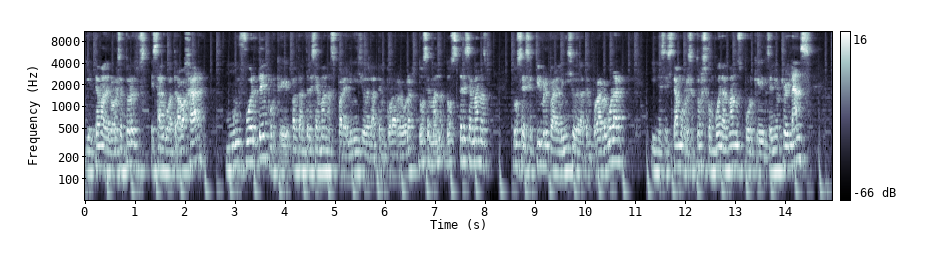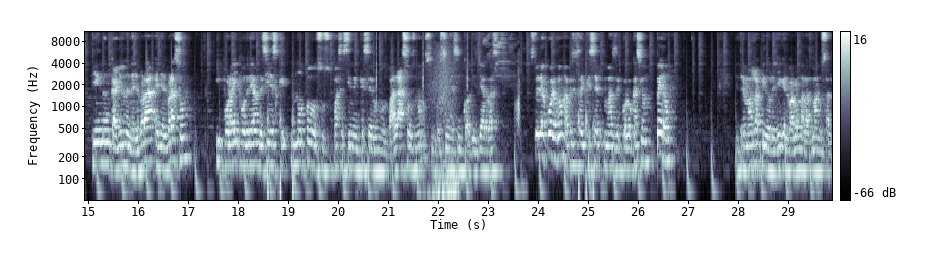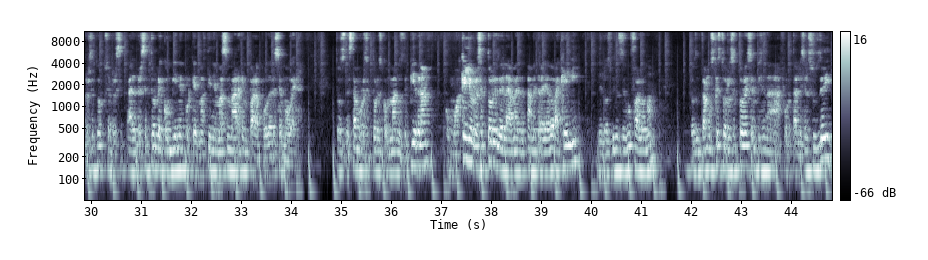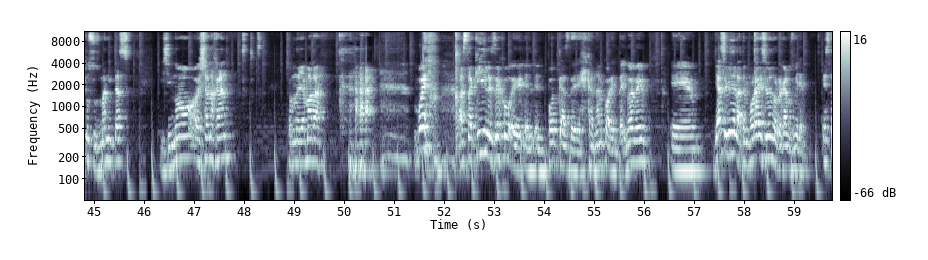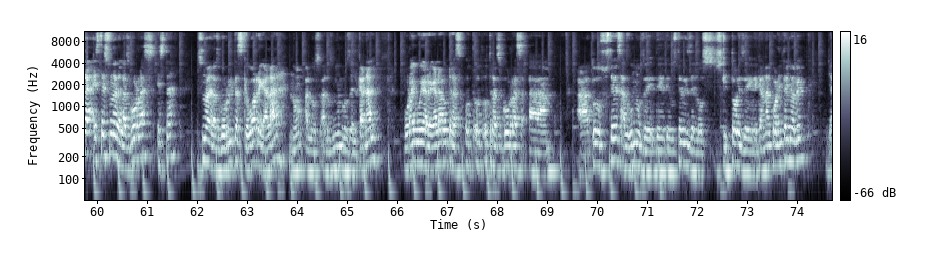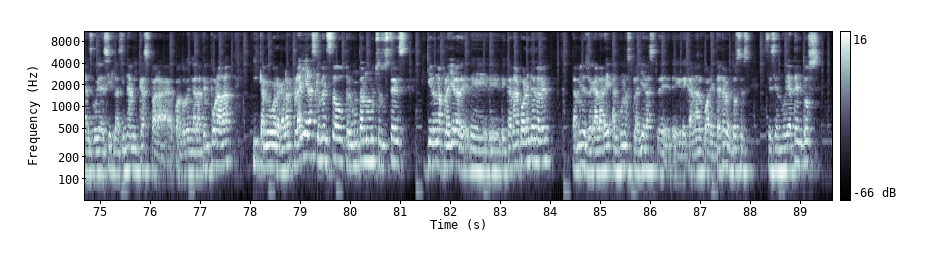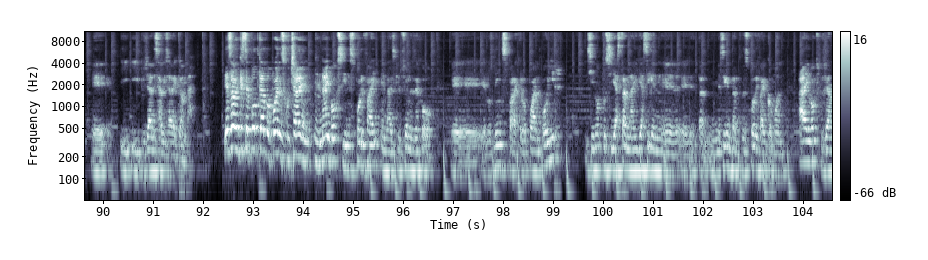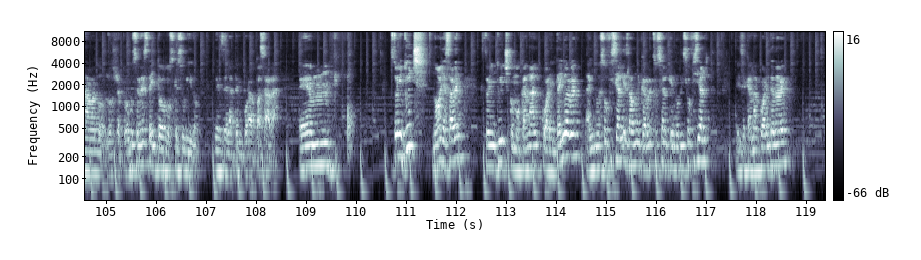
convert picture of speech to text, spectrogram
Y el tema de los receptores pues, es algo a trabajar muy fuerte porque faltan tres semanas para el inicio de la temporada regular. Dos semanas, dos, tres semanas, 12 de septiembre para el inicio de la temporada regular. Y necesitamos receptores con buenas manos porque el señor Trey Lance tiene un cañón en el, bra en el brazo. Y por ahí podrían decir es que no todos sus pases tienen que ser unos balazos, ¿no? Si los tiene 5 a 10 yardas. Estoy de acuerdo, a veces hay que ser más de colocación, pero entre más rápido le llegue el balón a las manos al receptor, pues al receptor le conviene porque tiene más margen para poderse mover. Entonces necesitamos receptores con manos de piedra, como aquellos receptores de la ametralladora Kelly de los Bills de Buffalo, ¿no? Entonces necesitamos que estos receptores empiecen a fortalecer sus deditos, sus manitas. Y si no, Shanahan, llama una llamada. bueno, hasta aquí les dejo el, el podcast de Canal 49. Eh, ya se viene la temporada y se vienen los regalos. Miren, esta, esta es una de las gorras. Esta es una de las gorritas que voy a regalar ¿no? a, los, a los miembros del canal. Por ahí voy a regalar otras, otras gorras a, a todos ustedes, algunos de, de, ustedes, de los suscriptores de, Canal 49. Ya les voy a decir las dinámicas para cuando venga la temporada. Y también voy a regalar playeras que me han estado preguntando muchos de ustedes que quieren una playera de, Canal 49. También les regalaré algunas playeras de, Canal 49, entonces estén muy atentos eh, y, pues ya les avisaré qué onda. Ya saben que este podcast lo pueden escuchar en, en iBox y en Spotify. En la descripción les dejo eh, los links para que lo puedan oír. Y si no, pues si ya están ahí, ya siguen, eh, me siguen tanto en Spotify como en iBox, pues ya nada más los, reproducen este y todos los que he subido desde la temporada pasada. Em, estoy en Twitch, ¿no? Ya saben, Estoy en Twitch como Canal 49. Ahí no es oficial, es la única red social que no dice oficial. Dice Canal 49.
